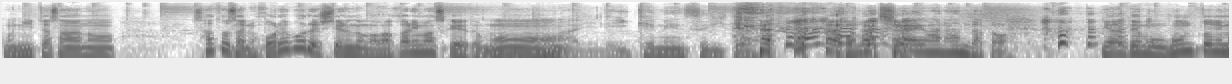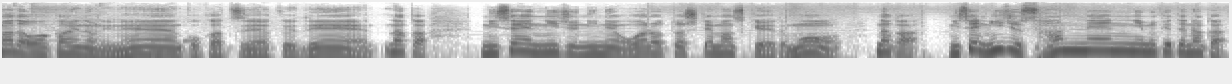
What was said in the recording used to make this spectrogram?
もう新田さんあの佐藤さんに惚れ惚れしてるのが分かりますけれども。イケメンすぎてこの違いは何だと。いやでも本当にまだお若いのにねご活躍でなんか2022年終わろうとしてますけれどもなんか2023年に向けてなんか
